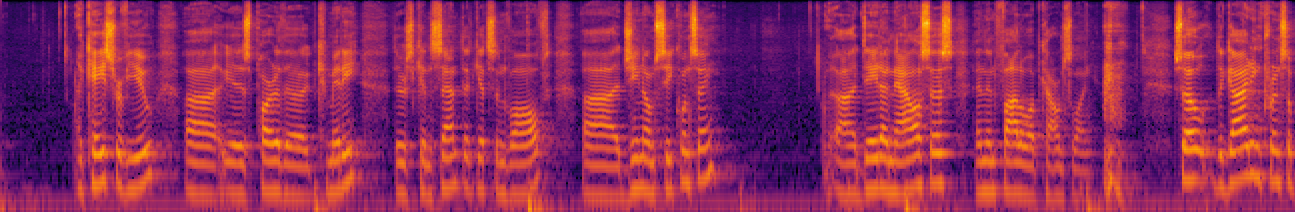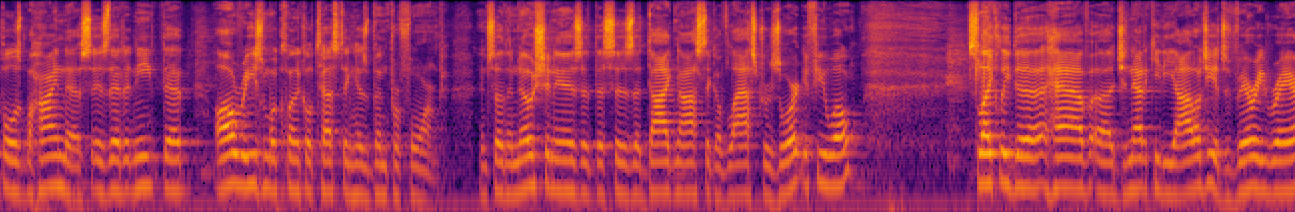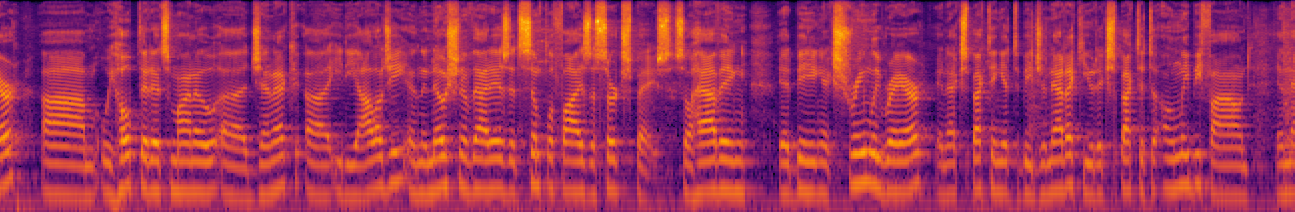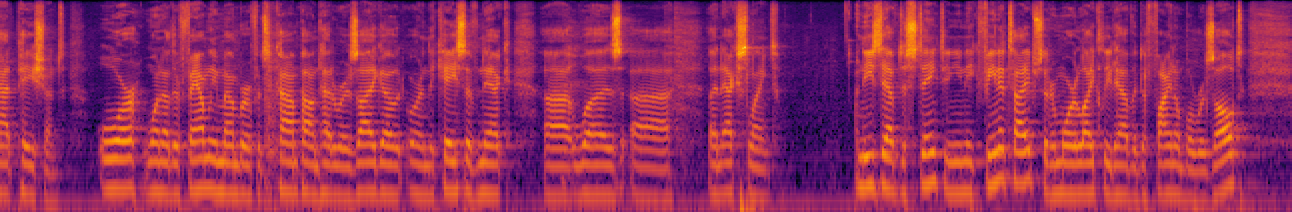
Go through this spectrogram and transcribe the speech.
A case review uh, is part of the committee. There's consent that gets involved, uh, genome sequencing, uh, data analysis, and then follow-up counseling. So the guiding principles behind this is that it need that all reasonable clinical testing has been performed. And so the notion is that this is a diagnostic of last resort, if you will. It's likely to have a genetic etiology. It's very rare. Um, we hope that it's monogenic uh, etiology, and the notion of that is it simplifies the search space. So having it being extremely rare and expecting it to be genetic, you'd expect it to only be found in that patient or one other family member if it's a compound heterozygote, or in the case of Nick, uh, was uh, an X-linked. Needs to have distinct and unique phenotypes that are more likely to have a definable result.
